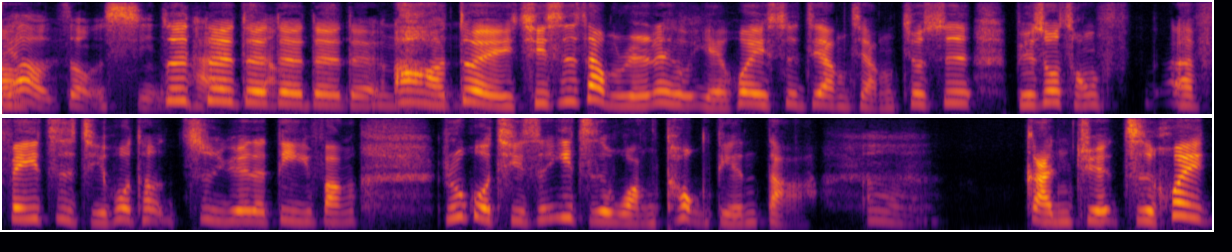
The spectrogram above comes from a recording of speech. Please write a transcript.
不要有这种心态。对对对对对对啊，对，其实，在我们人类也会是这样讲，就是比如说从呃非自己或他制约的地方，如果其实一直往痛点打，嗯。感觉只会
